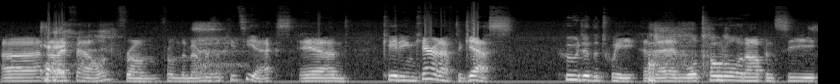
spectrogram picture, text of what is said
uh, that I found from from the members of PTX, and Katie and Karen have to guess who did the tweet, and then we'll total it up and see,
